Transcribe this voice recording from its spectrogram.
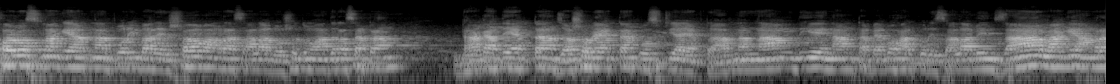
খরচ লাগে আপনার পরিবারের, সব আমরা চালাবো। শুধু মাদ্রাসাটা, ঢাকাতে একটা, যশোরে একটা, কুষ্টিয়ায় একটা। আপনার নাম দিয়ে নামটা ব্যবহার করে চালাবেন, যা লাগে আমরা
